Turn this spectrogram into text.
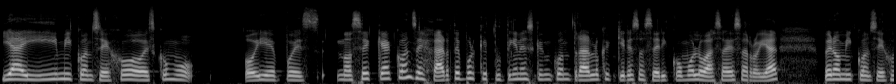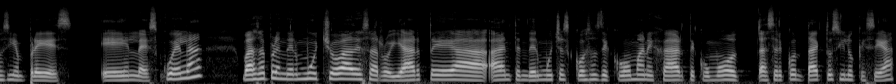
Y ahí mi consejo es como, oye, pues no sé qué aconsejarte porque tú tienes que encontrar lo que quieres hacer y cómo lo vas a desarrollar, pero mi consejo siempre es, en la escuela vas a aprender mucho a desarrollarte, a, entender muchas cosas de cómo manejarte, cómo hacer contactos y lo que sea,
